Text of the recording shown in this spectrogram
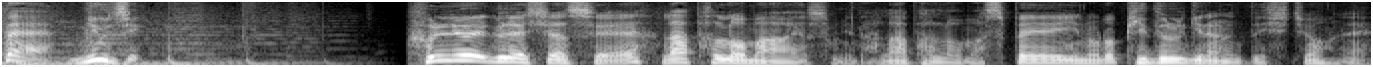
백뮤직 훌리오 이글레시아스의 라팔로마였습니다. 라팔로마 스페인어로 비둘기라는 뜻이죠. 네.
